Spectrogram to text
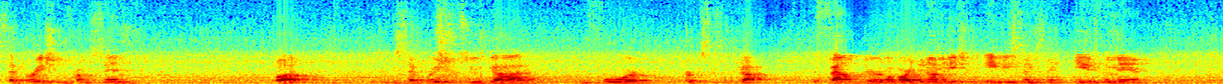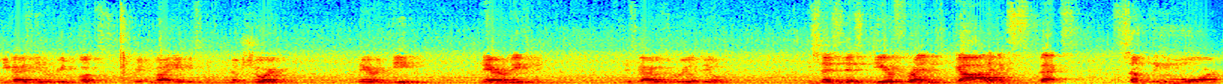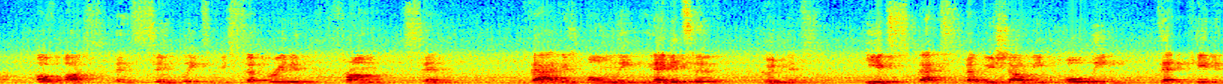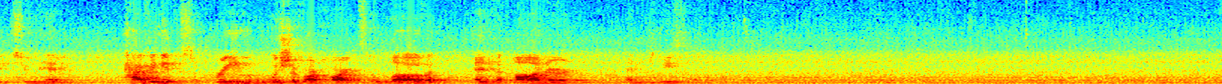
Separation from sin, but to be separated to God and for the purposes of God. The founder of our denomination, A.B. Simpson, he is the man. You guys need to read books written by A.B. Simpson. They're short, they are deep, they are amazing. This guy was a real deal. He says this Dear friends, God expects something more of us than simply to be separated from sin. That is only negative goodness. He expects that we shall be wholly dedicated to Him, having it the supreme wish of our heart to love and honor and please Him.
